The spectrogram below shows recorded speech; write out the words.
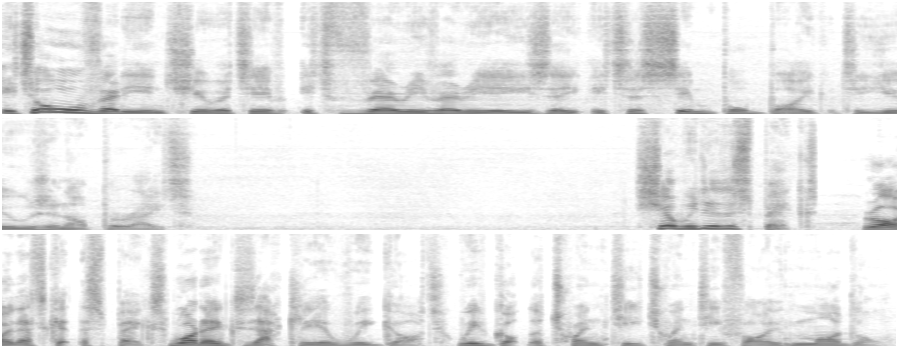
It's all very intuitive, it's very, very easy. It's a simple bike to use and operate. Shall we do the specs? Right, let's get the specs. What exactly have we got? We've got the 2025 model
